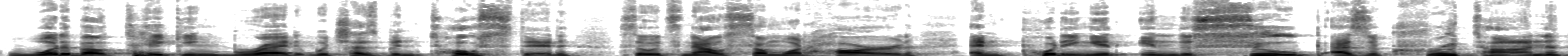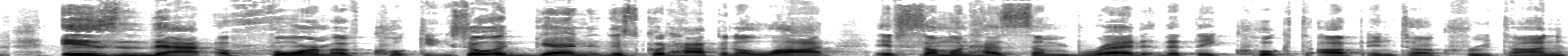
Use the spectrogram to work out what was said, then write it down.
what about taking bread which has been toasted, so it's now somewhat hard, and putting it in the soup as a crouton? Is that a form of cooking? So again, this could happen a lot if someone has some bread that they cooked up into a crouton,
